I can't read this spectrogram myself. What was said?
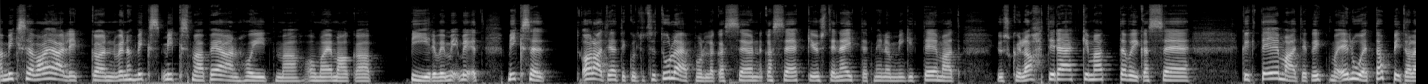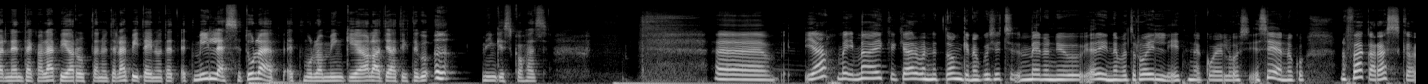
aga miks see vajalik on või noh, miks, miks ma pean hoidma oma emaga piiri või mi, miks see alateadlikult üldse tuleb mulle, kas see on, kas see äkki just ei näita, et meil on mingid teemad justkui lahti rääkimata või kas see kõik teemad ja kõik mu eluetapid olen nendega läbi arutanud ja läbi teinud, et, et millest see tuleb, et mul on mingi alateadlik nagu äh, mingis kohas jah, ma ikkagi arvan, et ongi nagu sa ütlesid, meil on ju erinevad rollid nagu elus ja see on nagu noh, väga raske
